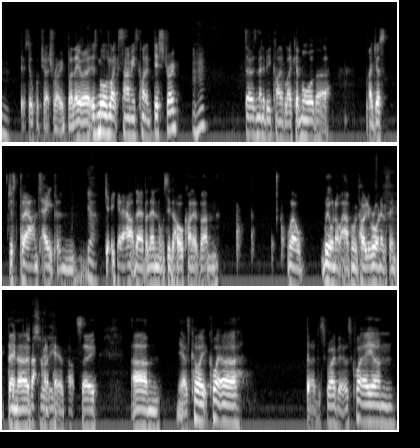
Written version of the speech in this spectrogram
mm. it was still called Church Road, but they were. It was more of like Sammy's kind of distro. Mm-hmm. So it was meant to be kind of like a more of a, like just just put out on tape and yeah get get it out there. But then obviously the whole kind of um, well we all know what happened with Holy Roar and everything. Then yeah, uh, that kind of came about. So um, yeah, it's quite quite a. Uh, describe it. It was quite a. Um,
